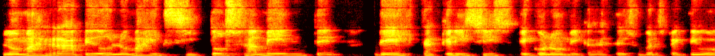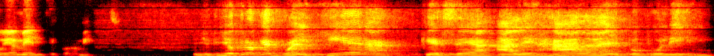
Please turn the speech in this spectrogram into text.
lo más rápido, lo más exitosamente de esta crisis económica, desde su perspectiva, obviamente, económica? yo creo que cualquiera que sea alejada del populismo,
